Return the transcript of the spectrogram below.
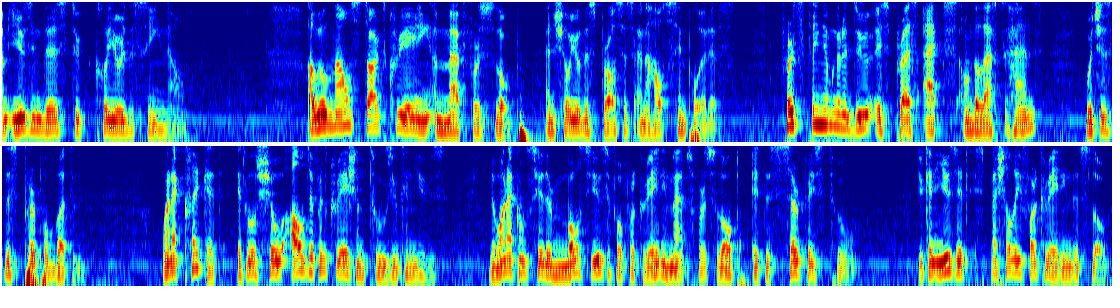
I'm using this to clear the scene now. I will now start creating a map for Slowp and show you this process and how simple it is. First thing I'm going to do is press X on the left hand, which is this purple button. When I click it, it will show all different creation tools you can use. The one I consider most useful for creating maps for Slowp is the surface tool. You can use it especially for creating the slope.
